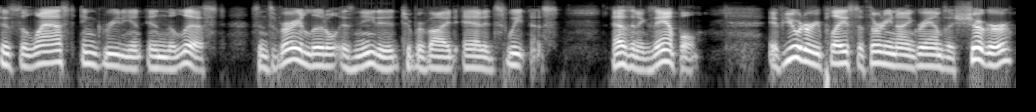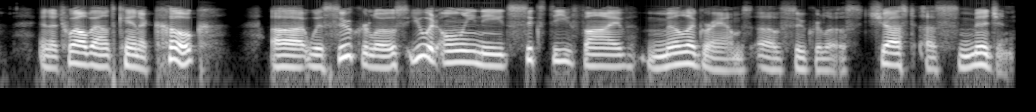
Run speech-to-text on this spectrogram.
is the last ingredient in the list since very little is needed to provide added sweetness. As an example, if you were to replace the 39 grams of sugar in a 12 ounce can of Coke uh, with sucralose, you would only need 65 milligrams of sucralose, just a smidgen.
